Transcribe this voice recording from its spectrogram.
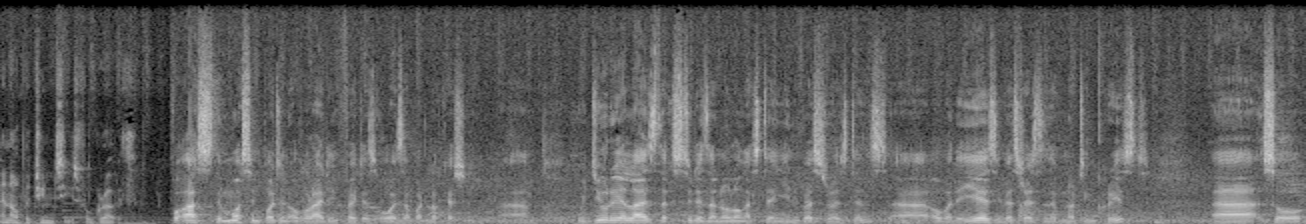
and opportunities for growth. For us, the most important overriding factor is always about location. Um, we do realize that students are no longer staying in university residence. Uh, over the years, university residence have not increased. Uh, so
